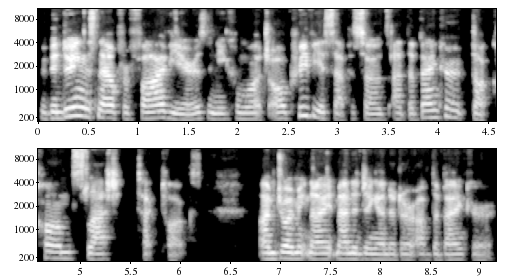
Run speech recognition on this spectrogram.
We've been doing this now for five years, and you can watch all previous episodes at thebanker.com slash tech talks. I'm Joy Macknight, Managing Editor of The Banker,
